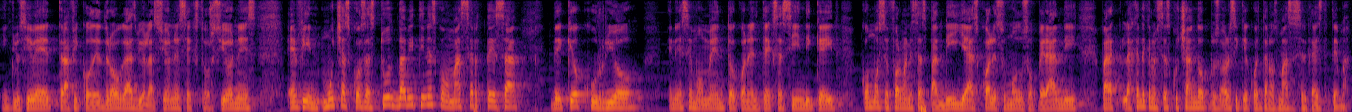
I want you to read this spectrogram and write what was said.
inclusive tráfico de drogas, violaciones, extorsiones, en fin, muchas cosas. Tú, David, tienes como más certeza de qué ocurrió en ese momento con el Texas Syndicate, cómo se forman estas pandillas, cuál es su modus operandi. Para la gente que nos está escuchando, pues ahora sí que cuéntanos más acerca de este tema.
